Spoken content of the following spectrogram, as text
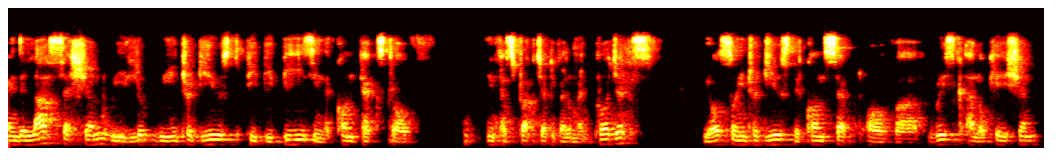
In the last session, we look, we introduced PPPs in the context of infrastructure development projects we also introduced the concept of uh, risk allocation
